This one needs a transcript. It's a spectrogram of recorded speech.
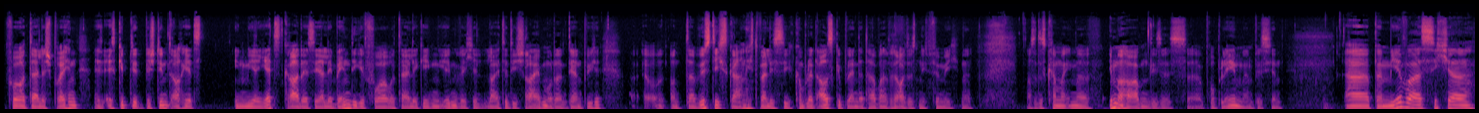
Vorurteile sprechen. Es, es gibt bestimmt auch jetzt in mir jetzt gerade sehr lebendige Vorurteile gegen irgendwelche Leute, die schreiben oder deren Bücher. Und, und da wüsste ich es gar nicht, weil ich sie komplett ausgeblendet habe. Und oh, das ist nicht für mich. Ne? Also das kann man immer, immer haben, dieses äh, Problem ein bisschen. Äh, bei mir war es sicher,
